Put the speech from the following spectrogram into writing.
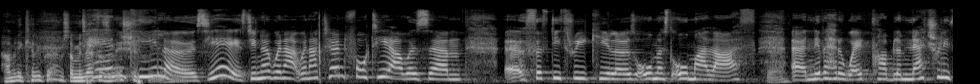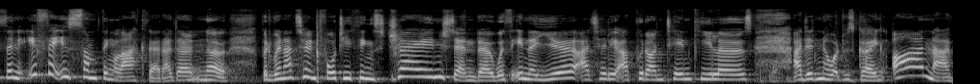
how many kilograms? I mean, that was an 10 issue. for you. kilos, yes. You know, when I when I turned 40, I was um, uh, 53 kilos almost all my life. Yeah. Uh, never had a weight problem, naturally thin. If there is something like that, I don't know. But when I turned 40, things changed, and uh, within a year, I tell you, I put on 10 kilos. I didn't know what was going on. I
